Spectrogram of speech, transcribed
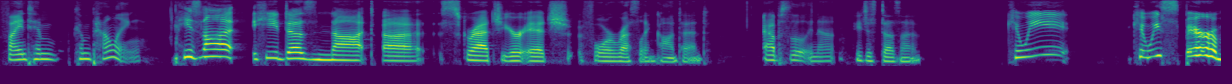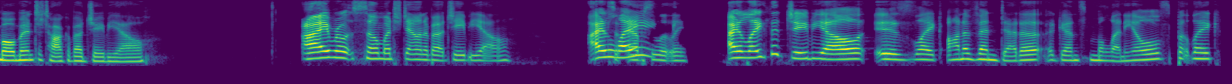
find him compelling. He's not, he does not uh, scratch your itch for wrestling content. Absolutely not. He just doesn't. Can we, can we spare a moment to talk about JBL? I wrote so much down about JBL. I So like absolutely. I like that JBL is like on a vendetta against millennials, but like,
